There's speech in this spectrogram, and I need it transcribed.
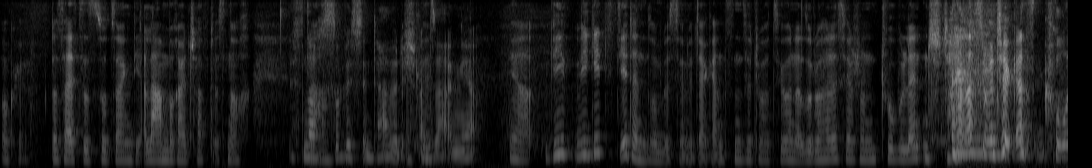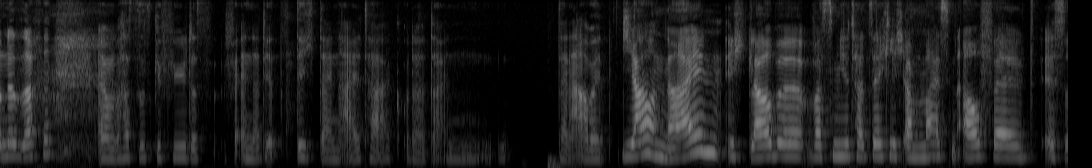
okay. Das heißt, es ist sozusagen die Alarmbereitschaft ist noch. Ist da. noch so ein bisschen da, würde ich okay. schon sagen, ja. Ja, wie, wie geht es dir denn so ein bisschen mit der ganzen Situation? Also du hattest ja schon einen turbulenten Start mit der ganzen Corona-Sache. Ähm, hast du das Gefühl, das verändert jetzt dich, deinen Alltag oder dein, deine Arbeit? Ja und nein. Ich glaube, was mir tatsächlich am meisten auffällt, ist,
